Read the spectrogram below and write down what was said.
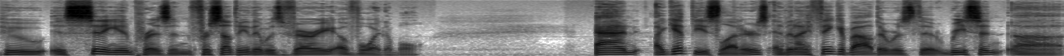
who is sitting in prison for something that was very avoidable. And I get these letters, and then I think about there was the recent uh,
